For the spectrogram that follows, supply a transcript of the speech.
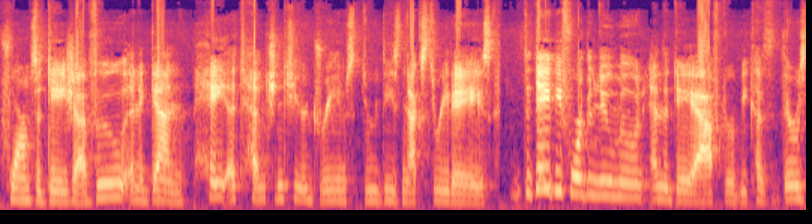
forms of deja vu. And again, pay attention to your dreams through these next three days the day before the new moon and the day after because there's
